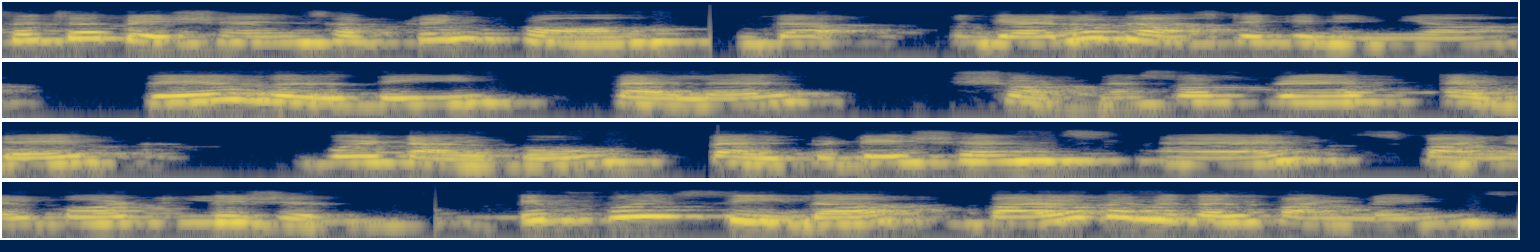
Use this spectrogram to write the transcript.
such a patient suffering from the megaloblastic anemia, there will be pallor, shortness of breath, headache, vertigo, palpitations, and spinal cord lesion. If we see the biochemical findings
